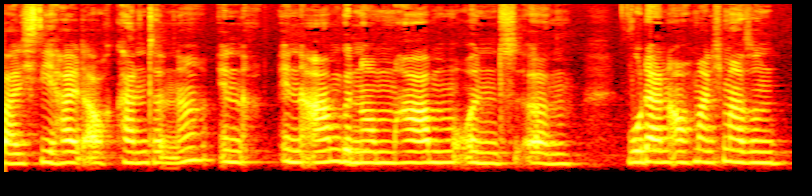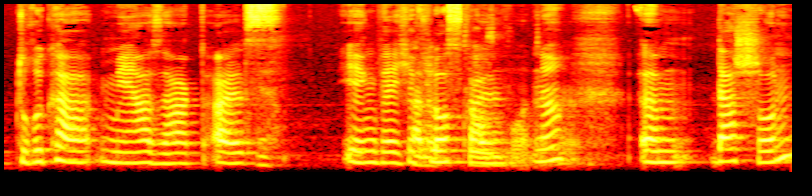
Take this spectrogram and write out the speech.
weil ich sie halt auch kannte, ne, in, in Arm genommen haben und ähm, wo dann auch manchmal so ein Drücker mehr sagt als ja. irgendwelche Alle Floskeln. Ne? Ja. Ähm, das schon,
